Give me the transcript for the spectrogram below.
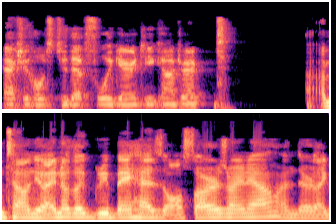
actually holds to that fully guaranteed contract. I'm telling you, I know the Green Bay has all stars right now, and they're like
